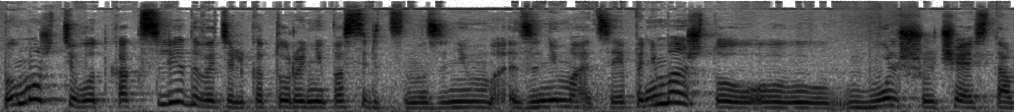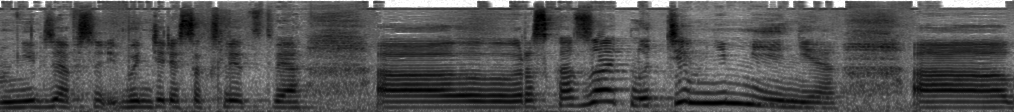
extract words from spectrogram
Вы можете, вот как следователь, который непосредственно заним- занимается, я понимаю, что э, большую часть там нельзя в, в интересах следствия э, рассказать, но тем не менее, э,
